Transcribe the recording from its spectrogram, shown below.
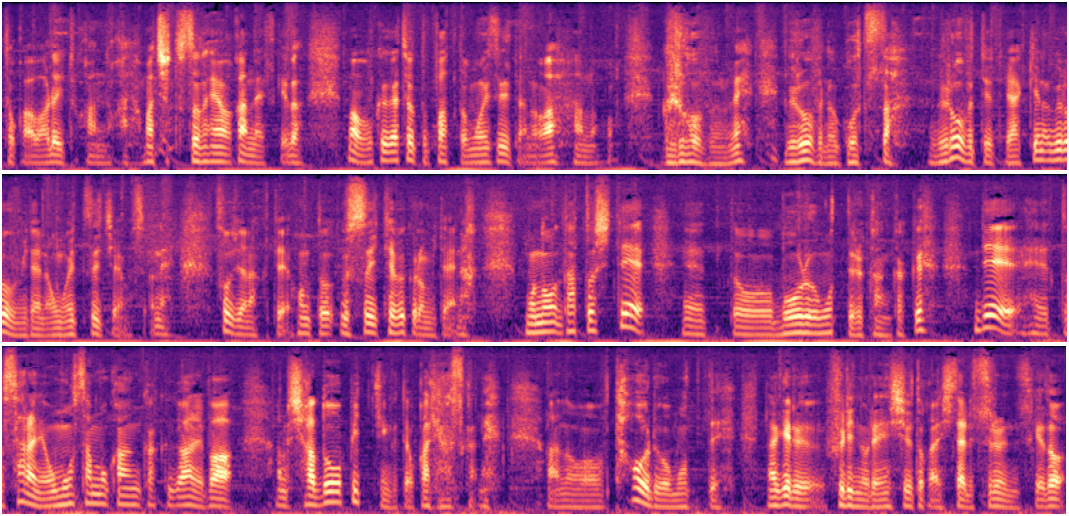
とか悪いとかあるのかな。まあちょっとその辺わかんないですけど、まあ僕がちょっとパッと思いついたのは、あの、グローブのね、グローブのごつさ。グローブって言うと野球のグローブみたいな思いついちゃいますよね。そうじゃなくて、本当薄い手袋みたいなものだとして、えー、っと、ボールを持ってる感感覚。で、えっと、さらに重さも感覚があればあのシャドーピッチングって分かりますかね？あのタオルを持って投げる振りの練習とかしたりするんですけど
